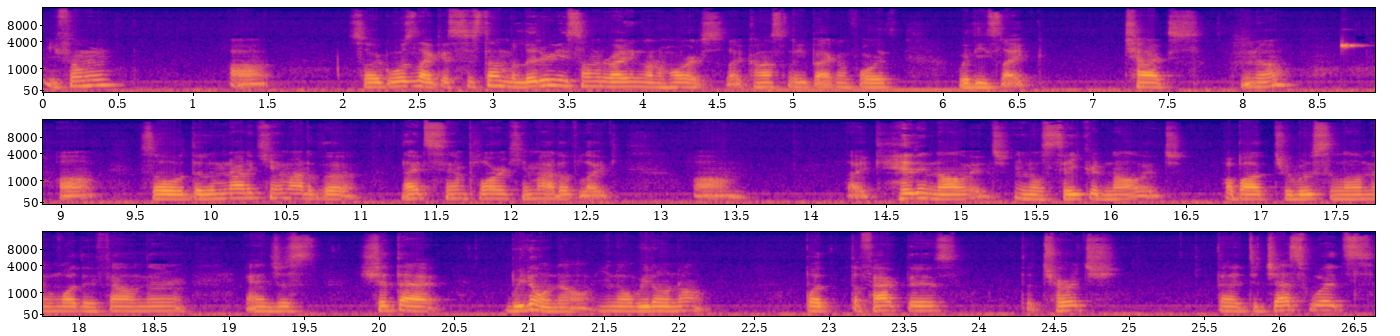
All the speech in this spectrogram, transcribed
you feel me? Uh, so it was like a system, literally someone riding on a horse, like constantly back and forth with these like checks, you know. Um, so the Illuminati came out of the Knights Templar came out of like, um, like hidden knowledge, you know, sacred knowledge about Jerusalem and what they found there, and just shit that we don't know. You know, we don't know. But the fact is, the church, the the Jesuits,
